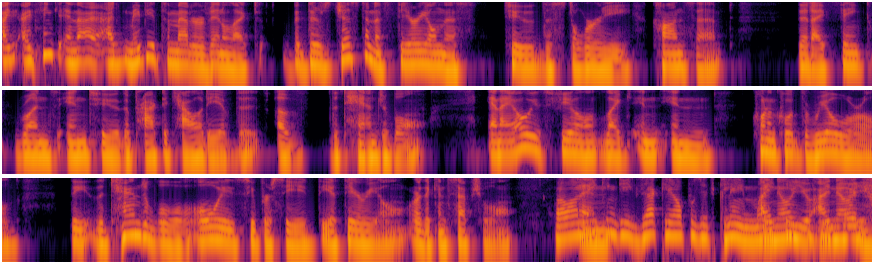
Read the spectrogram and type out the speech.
I, I think, and I, I, maybe it's a matter of intellect, but there's just an etherealness to the story concept that I think runs into the practicality of the of the tangible. And I always feel like in in quote unquote the real world, the the tangible will always supersede the ethereal or the conceptual. Well, I'm and making the exactly opposite claim. My I know you. I know that, you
